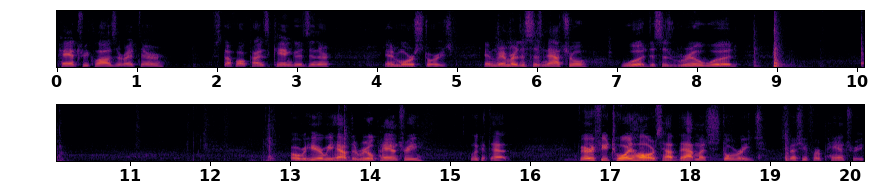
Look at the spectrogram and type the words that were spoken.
pantry closet right there. Stuff all kinds of canned goods in there and more storage. And remember, this is natural wood. This is real wood. Over here we have the real pantry. Look at that. Very few toy haulers have that much storage, especially for a pantry.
